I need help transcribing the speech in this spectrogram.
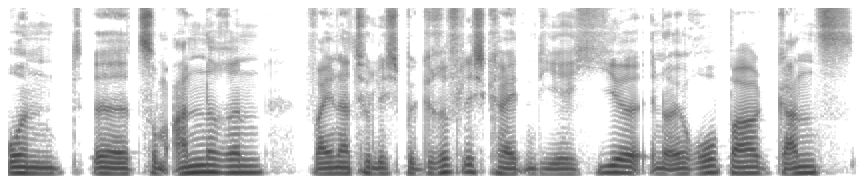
Und äh, zum anderen, weil natürlich Begrifflichkeiten, die er hier in Europa ganz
